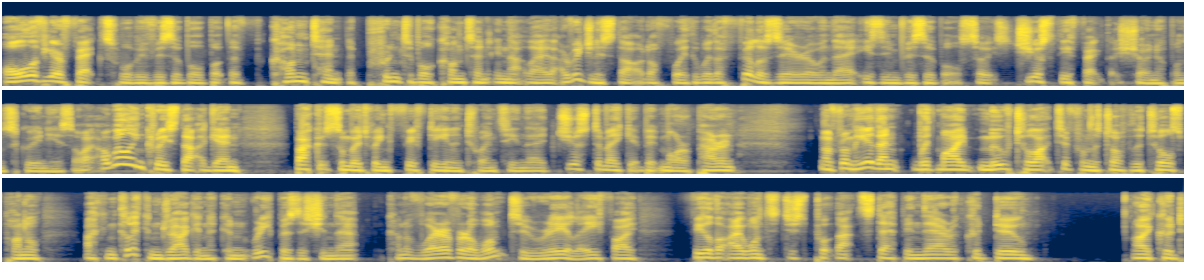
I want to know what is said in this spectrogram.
all of your effects will be visible, but the content, the printable content in that layer that I originally started off with, with a fill of zero in there is invisible. So it's just the effect that's showing up on screen here. So I, I will increase that again back at somewhere between 15 and 20 in there, just to make it a bit more apparent. And from here then, with my move tool active from the top of the tools panel, I can click and drag and I can reposition that kind of wherever I want to really. If I feel that I want to just put that step in there, I could do, I could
